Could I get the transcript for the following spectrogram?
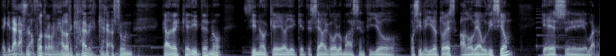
de que hagas una foto al ordenador cada vez que hagas un, cada vez que edites, ¿no? Sino que, oye, que te sea algo lo más sencillo posible. Y otro es Adobe Audition, que es, eh, bueno,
